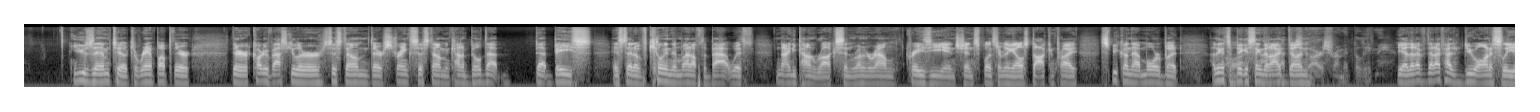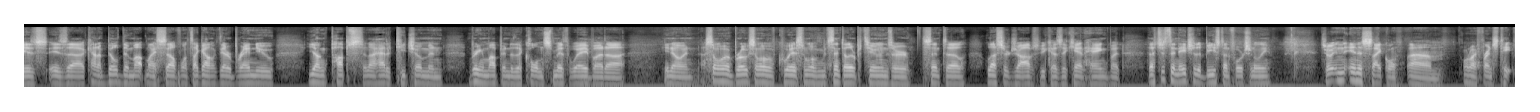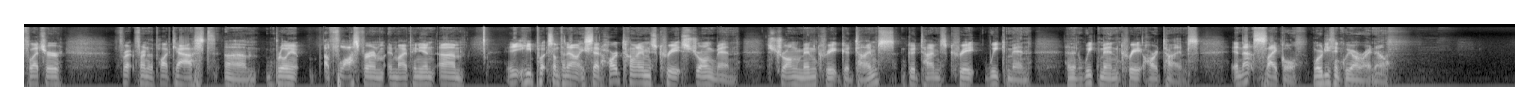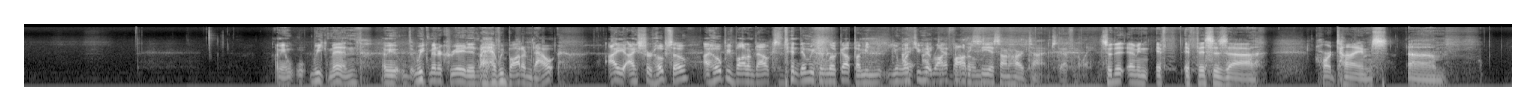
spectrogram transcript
use them to, to ramp up their their cardiovascular system, their strength system, and kind of build that that base instead of killing them right off the bat with 90 pound rucks and running around crazy and shin splints and everything else. Doc can probably speak on that more, but I think it's oh, the biggest I, thing that I've, I've done. Scars from it, believe me. Yeah, that I've that I've had to do honestly is is uh, kind of build them up myself. Once I got like they're brand new, young pups, and I had to teach them and bring them up into the Colton Smith way. But uh, you know, and some of them broke, some of them quit, some of them been sent to other platoons or sent to lesser jobs because they can't hang. But that's just the nature of the beast, unfortunately. So in in a cycle, um, one of my friends, Tate Fletcher, friend of the podcast, um, brilliant a philosopher in, in my opinion. Um, he, he put something out. He said, "Hard times create strong men. Strong men create good times. Good times create weak men, and then weak men create hard times." In that cycle, where do you think we are right now? I mean, weak men. I mean, weak men are created. Have we bottomed out? I, I sure hope so. I hope we bottomed out because then, then we can look up. I mean, you, once you hit I rock bottom, see us on hard times, definitely. So that I mean, if if this is uh, hard times, um,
